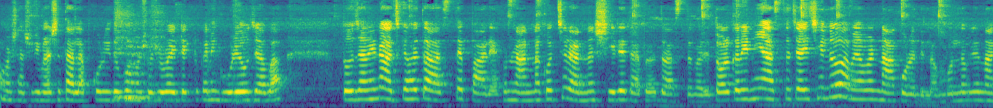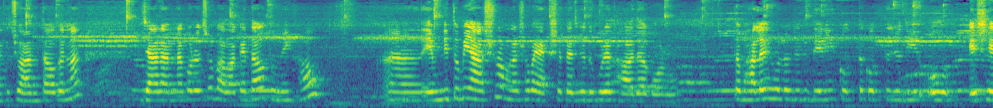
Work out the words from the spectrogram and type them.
আমার শাশুড়ি মার সাথে আলাপ করিয়ে দেবো, আমার শ্বশুরবাড়িটা একটুখানি ঘুরেও যাবা। তো জানি না, আজকে হয়তো আসতে পারে। এখন রান্না করছে, রান্না সেরে তারপরে হয়তো আসতে পারে। তরকারি নিয়ে আসতে চাইছিল, আমি আবার না করে দিলাম। বললাম যে, না, কিছু আনতে হবে না। যা রান্না করেছ, বাবাকে দাও, তুমি খাও। এমনি তুমি আসো আমরা সবাই একসাথে আজকে দুপুরে খাওয়া দাওয়া করব। তো ভালোই হলো যদি দেরি করতে করতে যদি ও এসে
